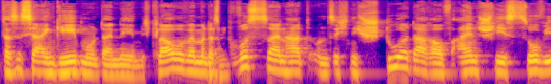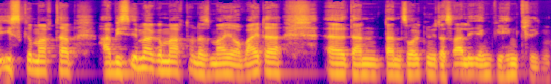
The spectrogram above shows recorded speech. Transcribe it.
das ist ja ein Geben und ein Nehmen. Ich glaube, wenn man das mhm. Bewusstsein hat und sich nicht stur darauf einschießt, so wie ich es gemacht habe, habe ich es immer gemacht und das mache ich auch weiter, äh, dann, dann sollten wir das alle irgendwie hinkriegen.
